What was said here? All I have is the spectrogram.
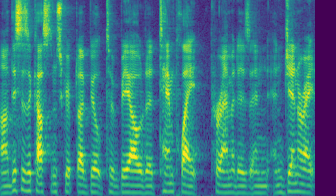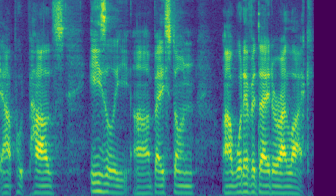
Uh, this is a custom script I've built to be able to template parameters and, and generate output paths easily uh, based on uh, whatever data I like.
